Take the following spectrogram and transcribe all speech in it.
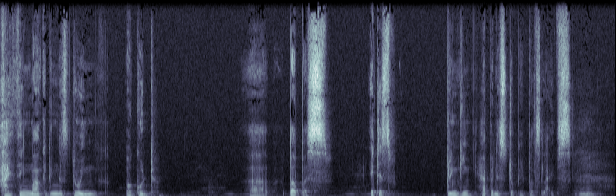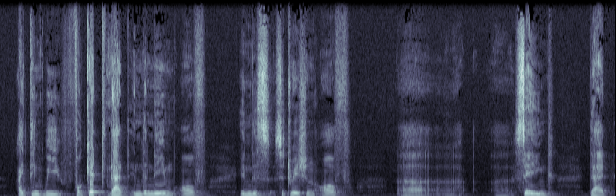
I think marketing is doing a good uh, purpose. It is bringing happiness to people's lives. I think we forget that in the name of, in this situation of uh, uh, saying that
